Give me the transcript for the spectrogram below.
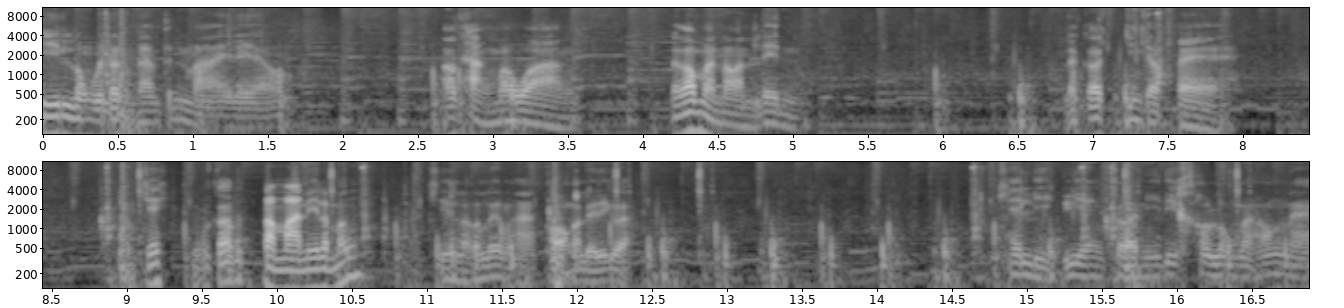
กี้ลงไปรดน้ำต้นไม้แล้ว เอาถังมาวาง แล้วก็มานอนเล่น แล้วก็กินกาแฟ โอเคมันก็ประมาณนี้แล้วมั้ง โอเค เราก็เริ่มหาของกันเลยดีกว่า แค่หลีกเลี่ยงกรณีที่เขาลงมาห้องน้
